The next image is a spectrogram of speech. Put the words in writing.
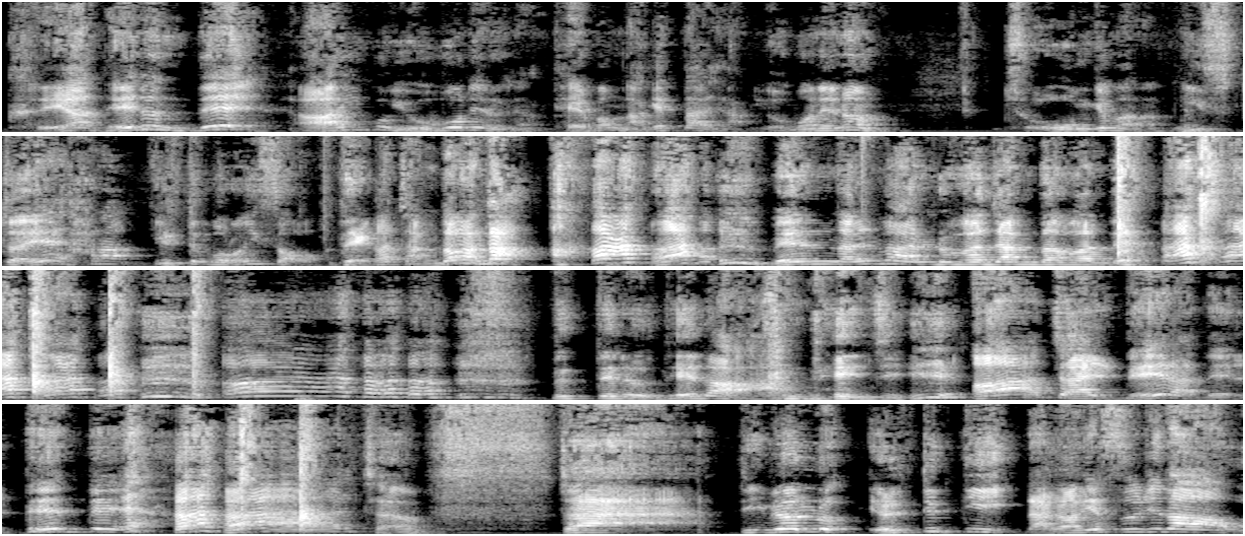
그래야 되는데 아이고 요번에는 그냥 대박 나겠다 야. 요번에는 좋은 게 많아. 이 숫자에 하나 1등 번호 있어. 내가 장담한다! 맨날 말로만 장담한대. 아, 뜻대로 되나 안 되지? 아 잘 돼야 될 텐데. 참자 띠별로 12띠 나가겠습니다. 와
